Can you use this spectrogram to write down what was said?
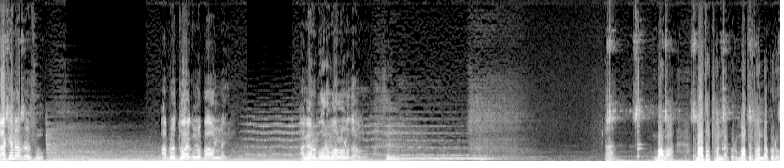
রাখেন আপনার ফু। আপনার দোয়া কোনো পাওয়ার নাই। আমি আর বড় মাল আনাতে হব বাবা মাথা ঠান্ডা করো মাথা ঠান্ডা করো।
